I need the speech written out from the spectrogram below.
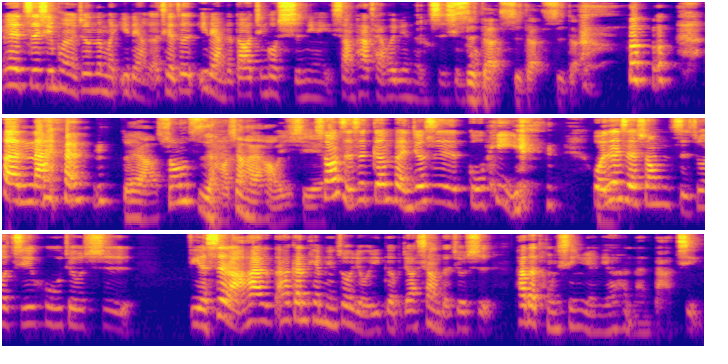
因为知心朋友就那么一两个，而且这一两个都要经过十年以上，他才会变成知心朋友。是的，是的，是的，很难。对啊，双子好像还好一些。双子是根本就是孤僻，我认识的双子座几乎就是也是啦，他他跟天秤座有一个比较像的，就是他的同心圆也很难打进。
